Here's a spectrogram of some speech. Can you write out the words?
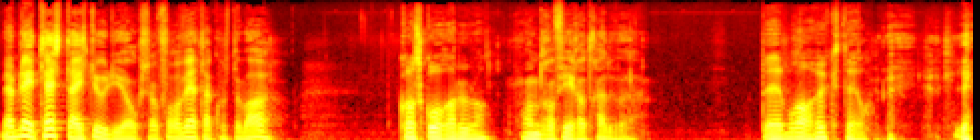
Vi ble testa i studiet også for å vite hvordan det var. Hva skåra du da? 134. Det er bra høyt, det òg.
